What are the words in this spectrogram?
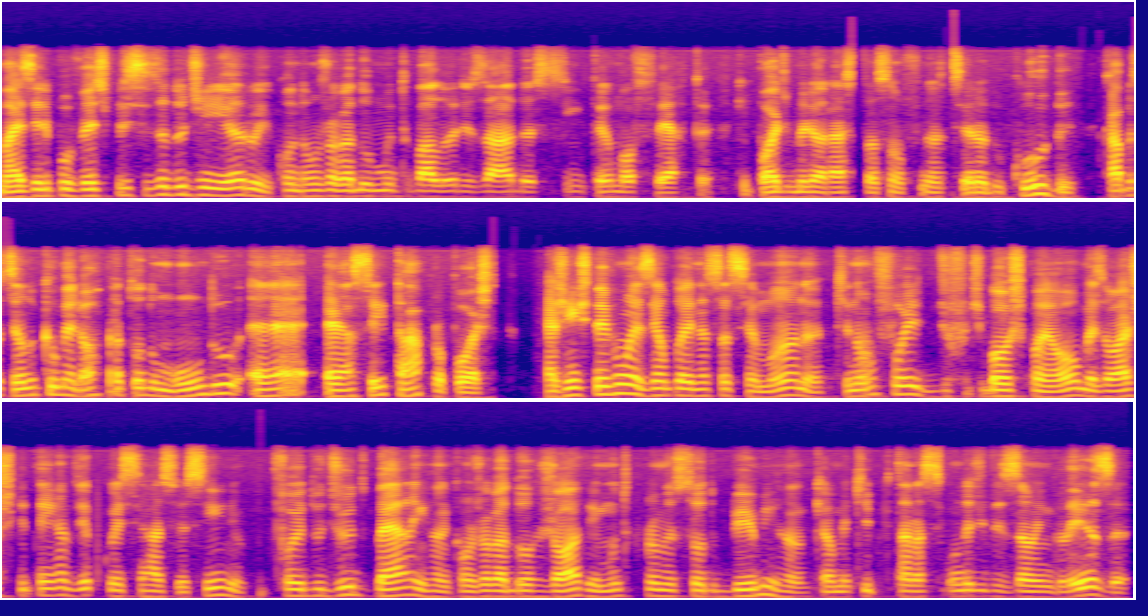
mas ele por vezes precisa do dinheiro e quando é um jogador muito valorizado assim, tem uma oferta que pode melhorar a situação financeira do clube, acaba sendo que o melhor para todo mundo é, é aceitar a proposta. A gente teve um exemplo aí nessa semana, que não foi de futebol espanhol, mas eu acho que tem a ver com esse raciocínio. Foi do Jude Bellingham, que é um jogador jovem, muito promissor do Birmingham, que é uma equipe que está na segunda divisão inglesa.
